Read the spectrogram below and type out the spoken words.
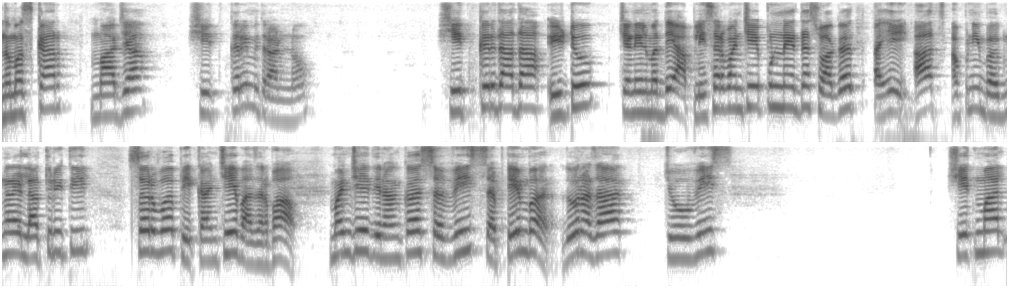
नमस्कार माझ्या शेतकरी मित्रांनो. शेतकरी दादा यूट्यूब चॅनेलमध्ये आपले सर्वांचे पुन्हा एकदा स्वागत आहे. आज आपण बघणार आहे लातूर येथील सर्व पिकांचे बाजारभाव. म्हणजे दिनांक सव्वीस सप्टेंबर दोन हजार चोवीस. शेतमाल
